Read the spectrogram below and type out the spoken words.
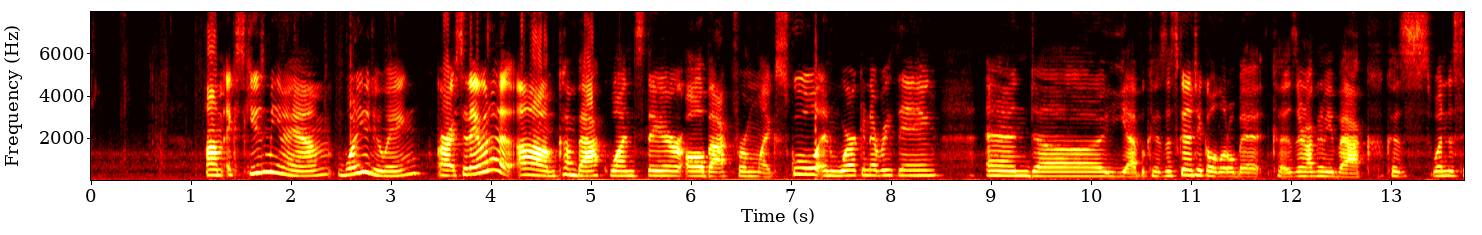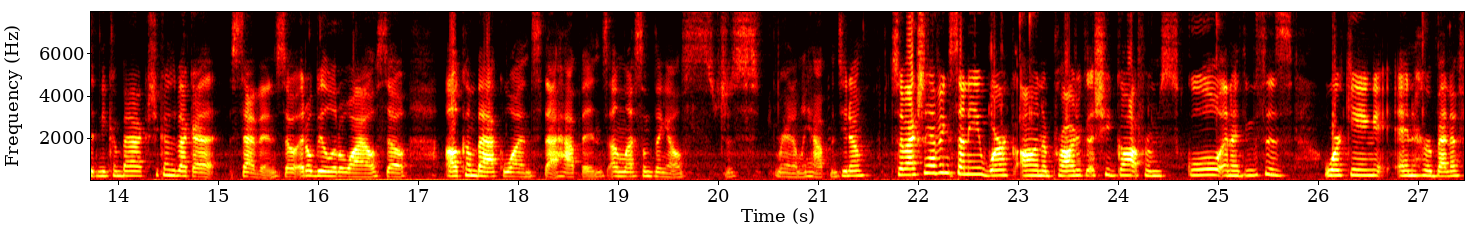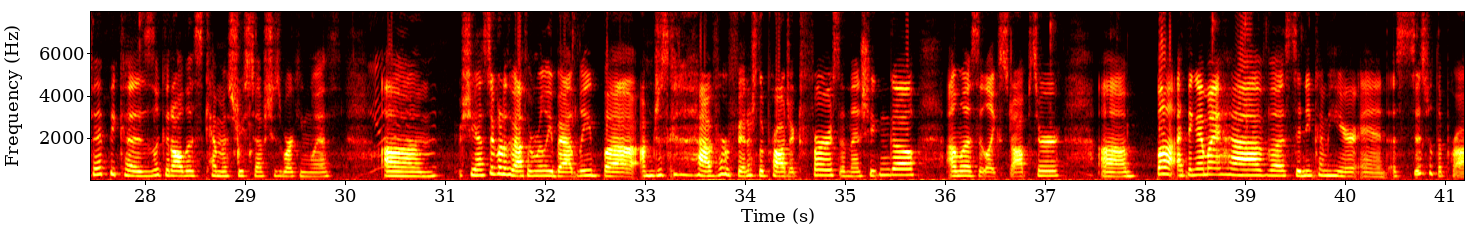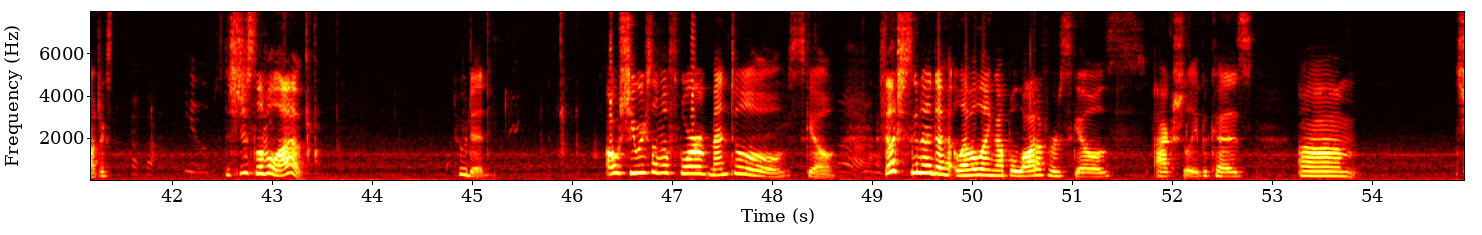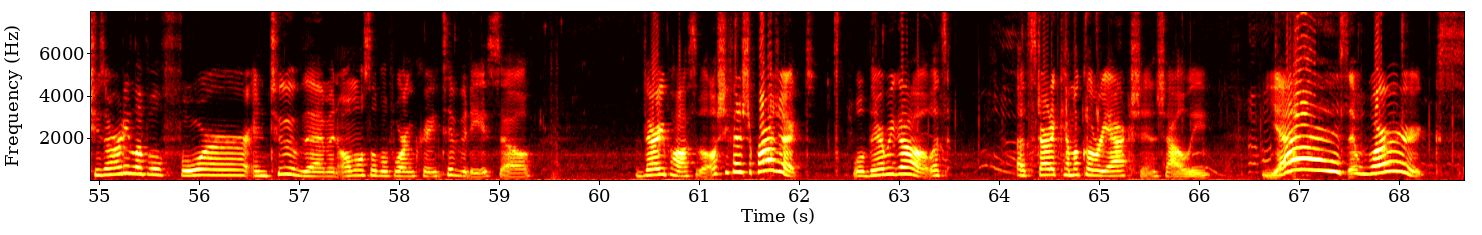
Um, excuse me, ma'am. What are you doing? All right, so they want to um come back once they're all back from like school and work and everything. And uh, yeah, because it's gonna take a little bit because they're not gonna be back. Because when does Sydney come back? She comes back at seven, so it'll be a little while. So I'll come back once that happens, unless something else just randomly happens, you know. So I'm actually having Sunny work on a project that she got from school, and I think this is working in her benefit because look at all this chemistry stuff she's working with. Um, she has to go to the bathroom really badly, but I'm just gonna have her finish the project first, and then she can go, unless it like stops her. Um, but I think I might have uh, Sydney come here and assist with the projects. Did she just level up? Who did? Oh, she reached level 4 of mental skill. I feel like she's going to end up leveling up a lot of her skills, actually, because um, she's already level 4 in two of them and almost level 4 in creativity, so very possible. Oh, she finished a project! Well, there we go. Let's let's start a chemical reaction, shall we? Yes, it works!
